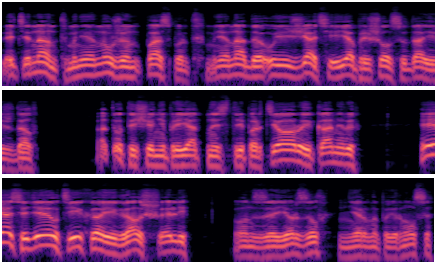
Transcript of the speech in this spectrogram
Лейтенант, мне нужен паспорт. Мне надо уезжать, и я пришел сюда и ждал. А тут еще неприятность репортера и камеры. И я сидел тихо и играл с Шелли. Он заерзал, нервно повернулся.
